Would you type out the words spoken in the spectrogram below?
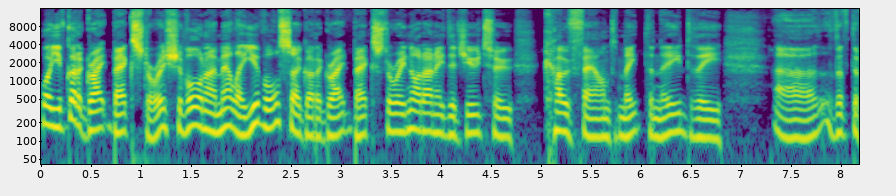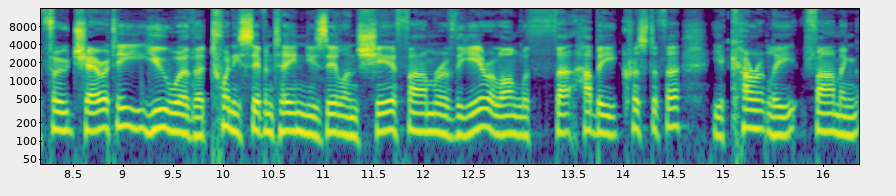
Well, you've got a great backstory. Siobhan O'Malley, you've also got a great backstory. Not only did you two co found Meat the Need, the, uh, the, the food charity, you were the 2017 New Zealand Share Farmer of the Year along with uh, hubby Christopher. You're currently farming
